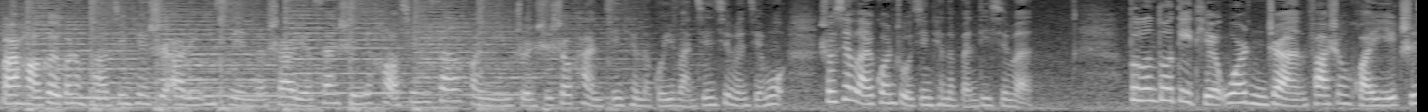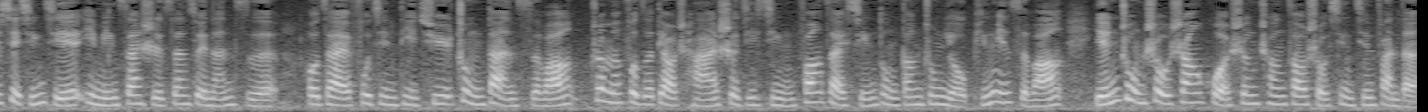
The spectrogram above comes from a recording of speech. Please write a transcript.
晚上好，各位观众朋友，今天是二零一四年的十二月三十一号，星期三，欢迎您准时收看今天的国语晚间新闻节目。首先来关注今天的本地新闻。多伦多地铁 Warden 站发生怀疑持械行劫，一名三十三岁男子后在附近地区中弹死亡。专门负责调查涉及警方在行动当中有平民死亡、严重受伤或声称遭受性侵犯的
